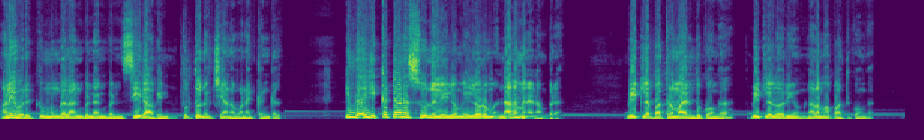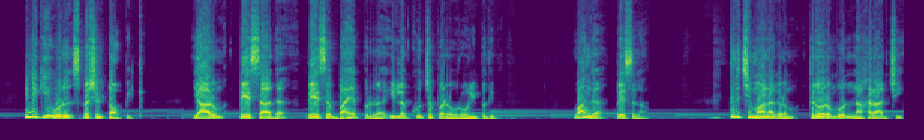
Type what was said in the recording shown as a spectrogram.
அனைவருக்கும் உங்கள் அன்பு நண்பன் சீராவின் புத்துணர்ச்சியான வணக்கங்கள். இந்த இக்கட்டான சூழ்நிலையிலும் எல்லோரும் நலம் என நம்புறேன். வீட்டுல பத்திரமா இருந்துக்கோங்க. வீட்டுல எல்லோரையும் நலமா பார்த்துக்கோங்க. இன்னைக்கு ஒரு ஸ்பெஷல் டாபிக் யாரும் பேசாத பேச பயப்படுற இல்ல கூச்சப்படுற ஒரு ஒளிப்பதிவு. வாங்க பேசலாம். திருச்சி மாநகரம் திருவரம்பூர் நகராட்சி.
